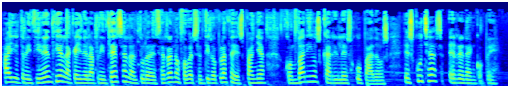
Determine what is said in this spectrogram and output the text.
Hay otra incidencia en la calle de la Princesa, a la altura de Serrano, Jover Sentido Plaza de España, con varios carriles ocupados. Escuchas Herrera en Copé.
